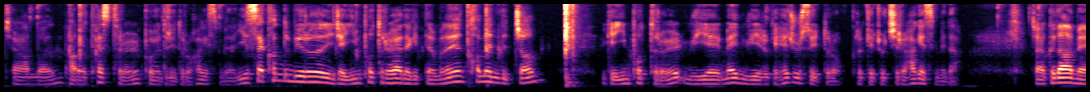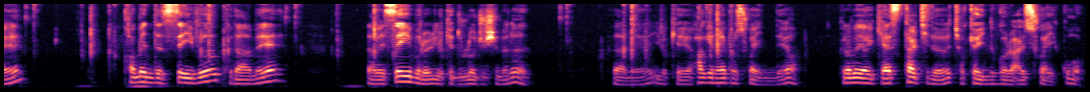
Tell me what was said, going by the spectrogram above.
제가 한번 바로 테스트를 보여드리도록 하겠습니다. 이 세컨드 뷰는 이제 임포트를 해야 되기 때문에 커맨드 점 이렇게 임포트를 위에 맨 위에 이렇게 해줄 수 있도록 그렇게 조치를 하겠습니다. 자, 그 다음에 커맨드 세이브 그 다음에 그 다음에 세이브를 이렇게 눌러주시면은 그 다음에 이렇게 확인을 해볼 수가 있는데요. 그러면 여기 started 적혀 있는 걸 알 수가 있고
